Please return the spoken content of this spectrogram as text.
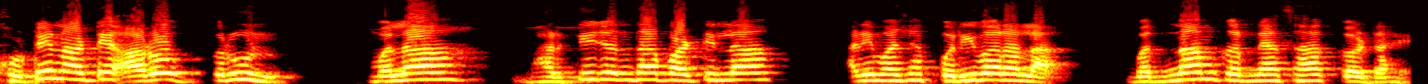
खोटे नाटे आरोप करून मला भारतीय जनता पार्टीला आणि माझ्या परिवाराला बदनाम करण्याचा हा कट आहे.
